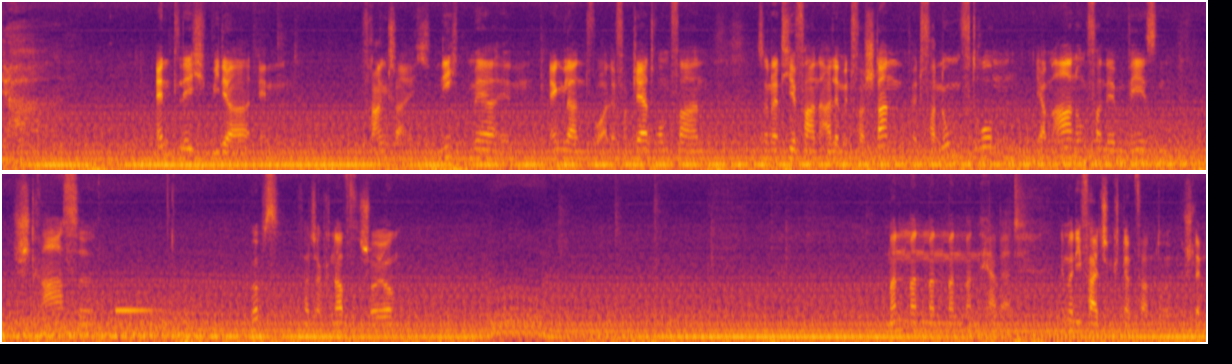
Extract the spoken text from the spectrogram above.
ja. Endlich wieder in Frankreich. Nicht mehr in England, wo alle verkehrt rumfahren, sondern hier fahren alle mit Verstand, mit Vernunft rum. Die haben Ahnung von dem Wesen. Straße. Ups, falscher Knopf, Entschuldigung. Mann, Mann, Mann, Mann, Mann, Herbert. Immer die falschen Knöpfe am drücken. Schlimm.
